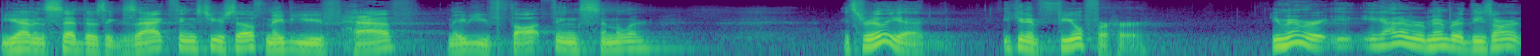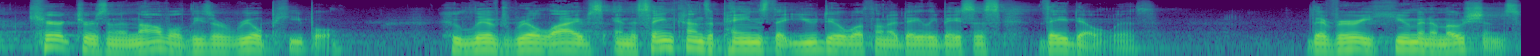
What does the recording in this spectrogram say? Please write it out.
you haven't said those exact things to yourself. Maybe you have. Maybe you've thought things similar. It's really a, you can feel for her. You remember, you, got to remember, these aren't characters in a novel, these are real people who lived real lives, and the same kinds of pains that you deal with on a daily basis, they dealt with. They're very human emotions.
